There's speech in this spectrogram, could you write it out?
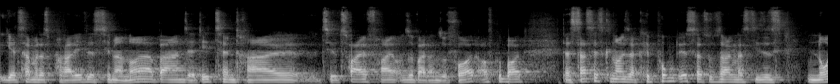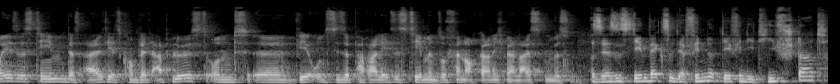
jetzt haben wir das Parallelsystem Erneuerbaren, sehr dezentral, CO2-frei und so weiter und so fort aufgebaut, dass das jetzt genau dieser Kipppunkt ist, dass sozusagen, dass dieses neue System das alte jetzt komplett ablöst und äh, wir uns diese Parallelsysteme insofern auch gar nicht mehr leisten müssen. Also der Systemwechsel, der findet definitiv statt,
